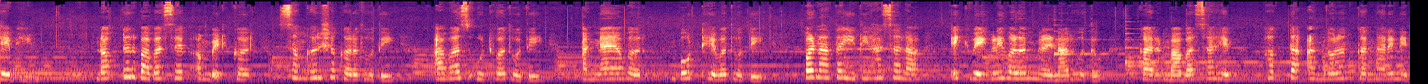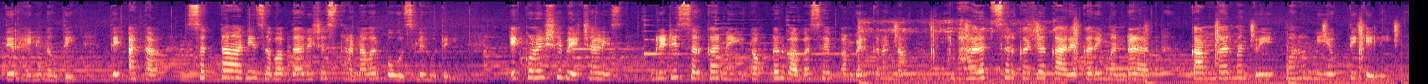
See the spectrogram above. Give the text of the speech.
जय भीम. डॉक्टर बाबासाहेब आंबेडकर संघर्ष करत होते आवाज उठवत होते अन्यायावर बोट ठेवत होते. पण आता इतिहासाला एक वेगळी वळण मिळणार होतं कारण बाबासाहेब फक्त आंदोलन करणारे नेते राहिले नव्हते. ते आता सत्ता आणि जबाबदारीच्या स्थानावर पोहोचले होते. एकोणीसशे बेचाळीस ब्रिटिश सरकारने डॉक्टर बाबासाहेब आंबेडकरांना भारत सरकारच्या कार्यकारी मंडळात कामगार मंत्री म्हणून नियुक्ती केली.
